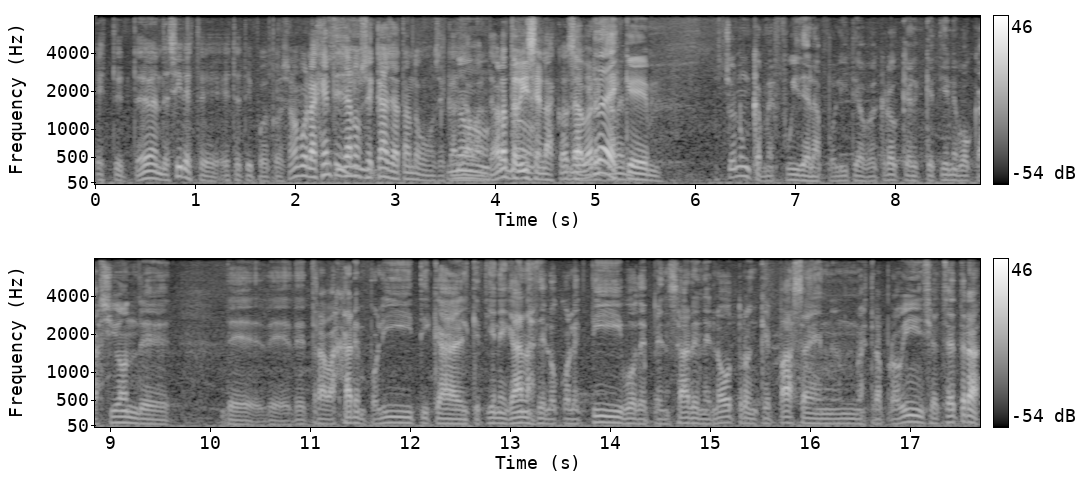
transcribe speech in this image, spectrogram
Este, te deben decir este, este tipo de cosas. Porque la gente ya no se calla tanto como se callaba antes. Ahora te dicen las cosas. La verdad es que yo nunca me fui de la política, porque creo que el que tiene vocación de, de, trabajar en política, el que tiene ganas de lo colectivo, de pensar en el otro, en qué pasa en nuestra provincia, etcétera,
